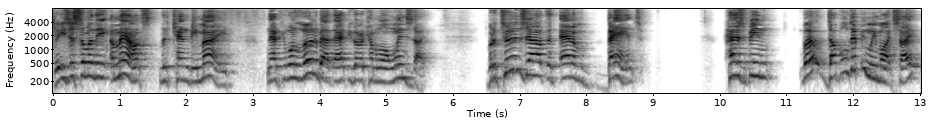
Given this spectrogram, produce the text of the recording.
These are some of the amounts that can be made. Now, if you want to learn about that, you've got to come along Wednesday. But it turns out that Adam Bandt has been, well, double dipping, we might say.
